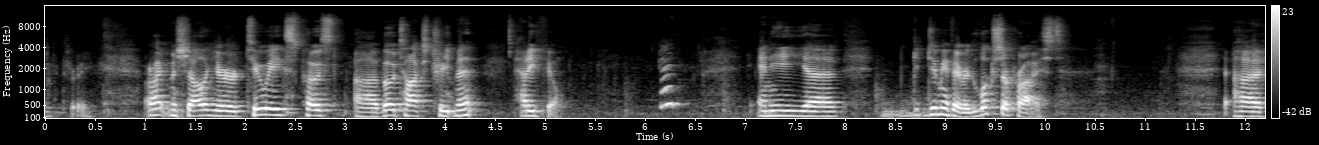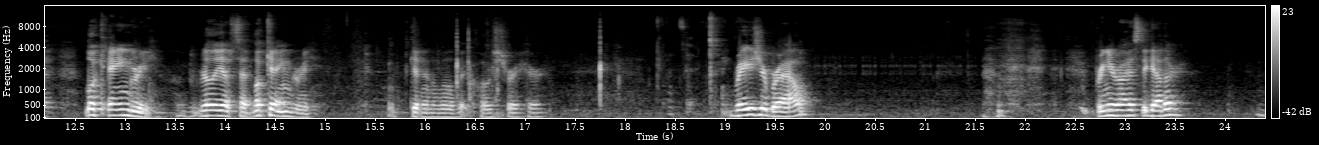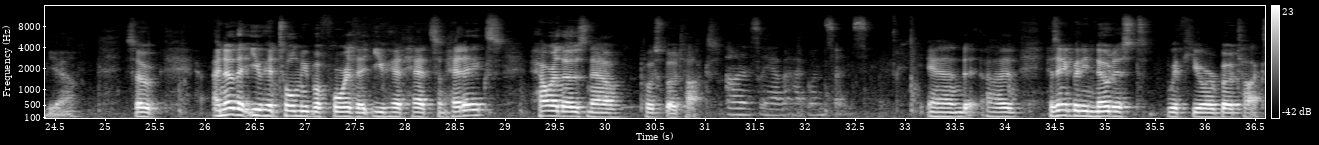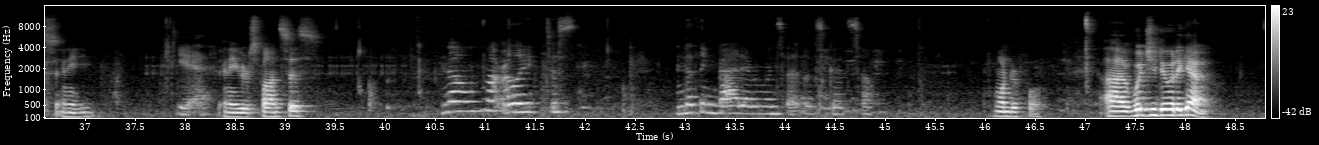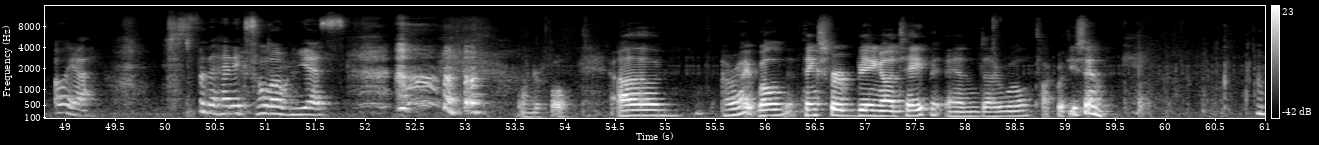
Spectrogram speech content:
Two, three. All right, Michelle, you're two weeks post uh, Botox treatment. How do you feel? Good. Any, uh, do me a favor, look surprised. Uh, look angry, really upset, look angry. We'll get in a little bit closer here. That's it. Raise your brow. Bring your eyes together. Yeah. So I know that you had told me before that you had had some headaches. How are those now post Botox? Honestly, I haven't had one since. And uh, has anybody noticed with your Botox any Yeah. any responses? No, not really. Just nothing bad. Everyone said it looks good, so. Wonderful. Uh, would you do it again? Oh yeah. Just for the headaches alone, yes. Wonderful. Um, all right. Well, thanks for being on tape, and I will talk with you soon.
